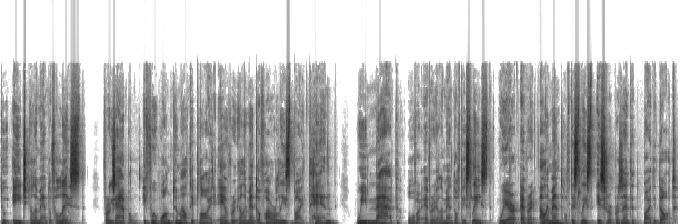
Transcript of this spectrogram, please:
to each element of a list. For example, if we want to multiply every element of our list by 10, we map over every element of this list, where every element of this list is represented by the dot.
